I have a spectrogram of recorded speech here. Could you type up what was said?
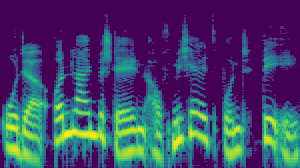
oder online bestellen auf michaelsbund.de.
